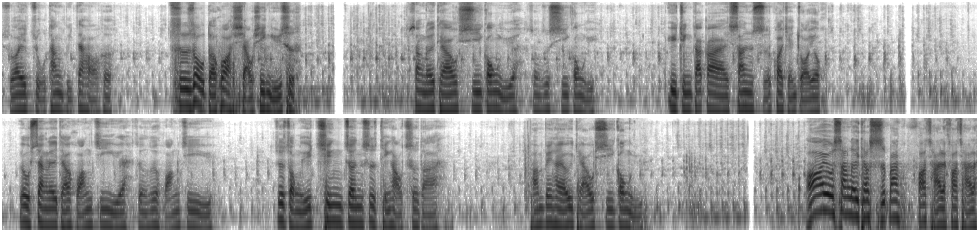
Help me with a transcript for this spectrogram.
所以煮汤比较好喝。吃肉的话小心鱼刺。上了一条西公鱼啊，这是西公鱼。一斤大概三十块钱左右，又上了一条黄鲫鱼啊，真是黄鲫鱼，这种鱼清蒸是挺好吃的啊。旁边还有一条西公鱼，啊，又上了一条石斑，发财了发财了！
